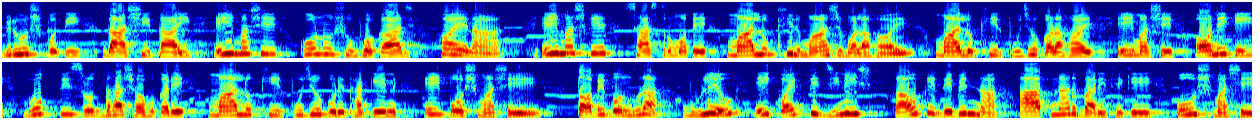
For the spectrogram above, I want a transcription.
বৃহস্পতি, দাসী, তাই এই মাসে কোনো শুভ কাজ হয় না। এই মাসকে শাস্ত্রমতে মা লক্ষ্মীর মাস বলা হয়। মা লক্ষ্মীর পুজো করা হয়। এই মাসে অনেকেই ভক্তি শ্রদ্ধা সহকারে মা লক্ষ্মীর পুজো করে থাকেন এই পৌষ মাসে। তবে বন্ধুরা, ভুলেও এই কয়েকটি জিনিস কাউকে দেবেন না আপনার বাড়ি থেকে পৌষ মাসে।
